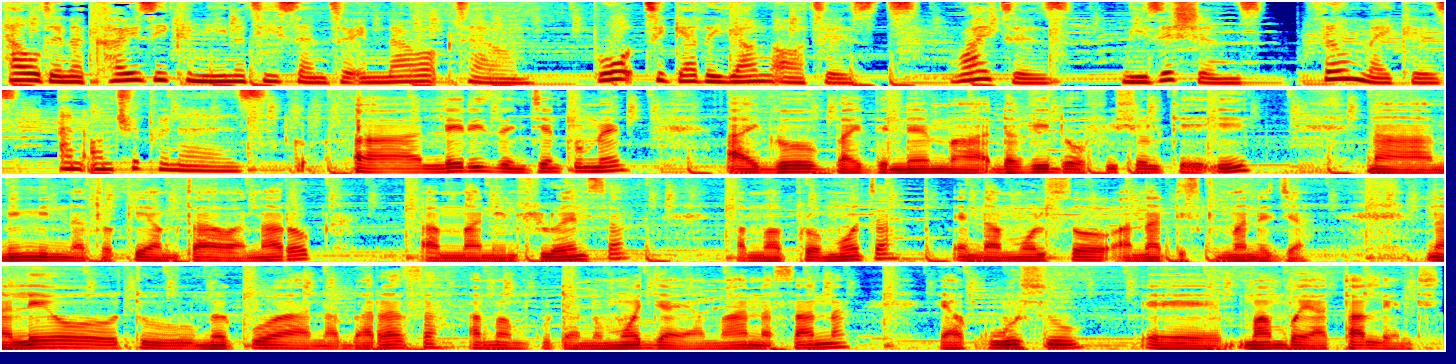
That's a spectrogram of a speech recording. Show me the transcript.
held in a cozy community center in Narok Town, brought together young artists, writers, musicians, filmmakers, and entrepreneurs. Uh, ladies and gentlemen, I go by the name uh, Davido Official KE na mimi ninatokea mtaa wa Narok. I'm an influencer, I'm a promoter and I'm also an artist manager. Na leo tumekuwa na barasa ama mkutano moja ya maana sana ya kuhusu eh, mambo ya talent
